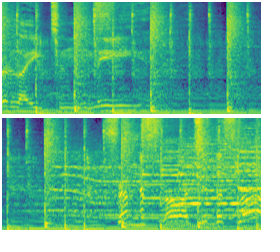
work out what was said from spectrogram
relate me. From the floor to the floor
